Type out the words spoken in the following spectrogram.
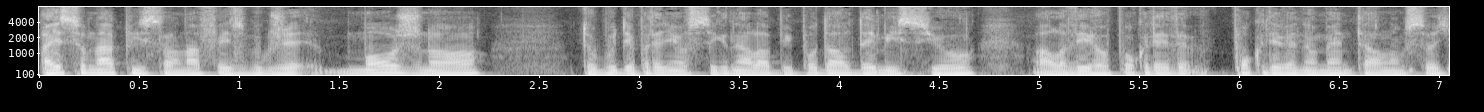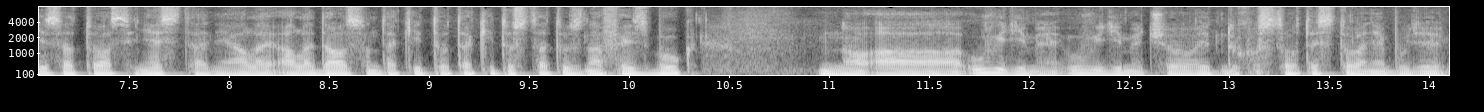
aj som napísal na Facebook, že možno to bude pre neho signál, aby podal demisiu, ale v jeho pokrivenom mentálnom svete sa to asi nestane. Ale, ale dal som takýto, takýto status na Facebook. No a uvidíme, uvidíme, čo jednoducho z toho testovania bude.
